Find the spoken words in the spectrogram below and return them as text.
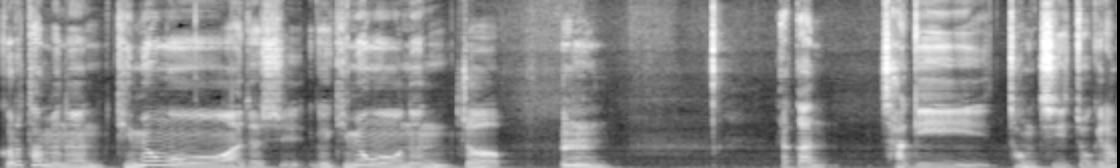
그렇다면은 김용호 아저씨 그 김용호는 저 약간 자기 정치 쪽이랑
